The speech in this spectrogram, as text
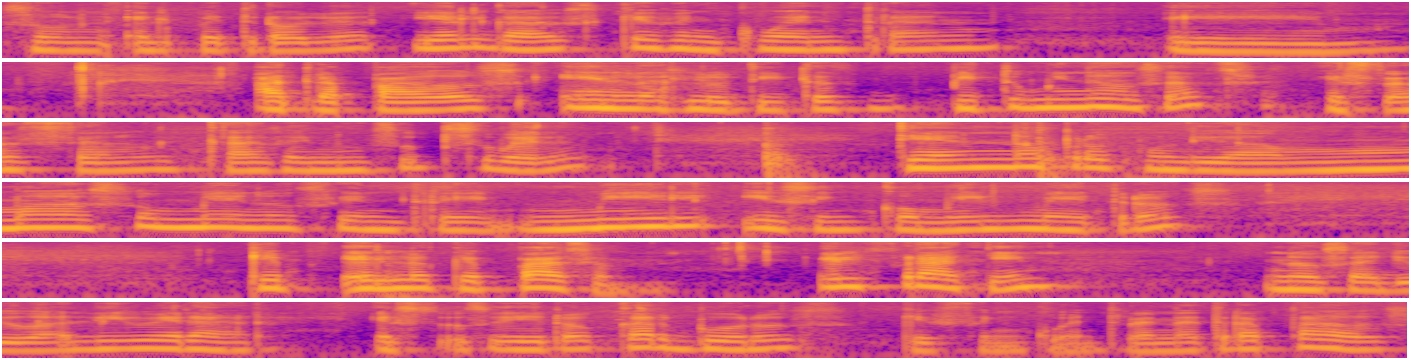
son el petróleo y el gas que se encuentran eh, atrapados en las lutitas bituminosas. Estas están ubicadas en un subsuelo. Tienen una profundidad más o menos entre 1000 y 5000 metros. ¿Qué es lo que pasa? El fracking nos ayuda a liberar estos hidrocarburos que se encuentran atrapados.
